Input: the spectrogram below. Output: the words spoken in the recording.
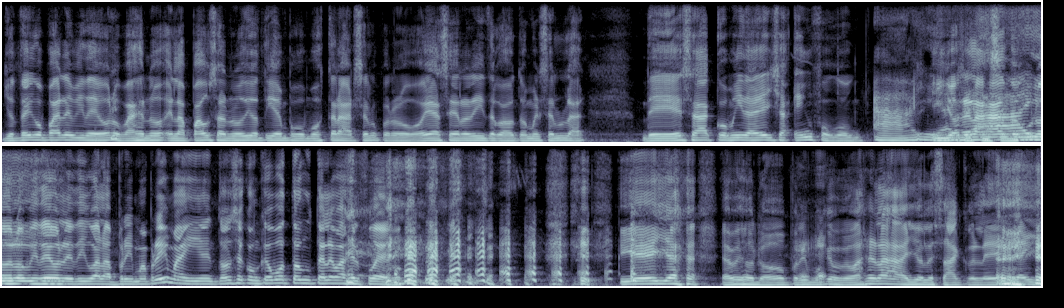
yo tengo un par de videos, lo que en la pausa no dio tiempo mostrárselo, pero lo voy a hacer ahorita cuando tome el celular, de esa comida hecha en fogón. Ay, Y yo ay, relajando en uno de los ay. videos le digo a la prima, prima, ¿y entonces con qué botón usted le baja el fuego? y ella, ella me dijo, no, primo, que me va a relajar, yo le saco leña. Y yo,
